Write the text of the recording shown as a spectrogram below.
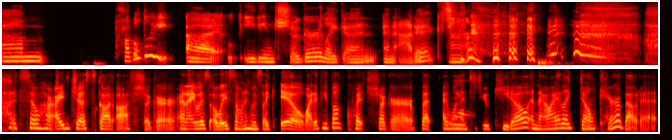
Um, probably uh eating sugar like an an addict. Mm. it's so hard. I just got off sugar and I was always someone who was like, ew, why do people quit sugar? But I wanted to do keto and now I like don't care about it.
